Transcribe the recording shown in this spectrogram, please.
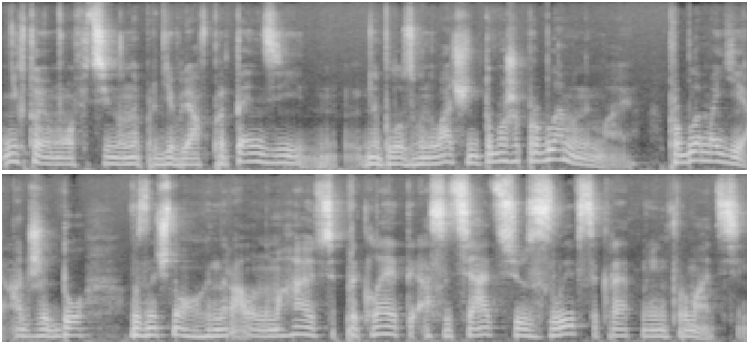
ніхто йому офіційно не пред'являв претензій, не було звинувачень, то може проблеми немає. Проблема є, адже до визначного генерала намагаються приклеїти асоціацію злив секретної інформації.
